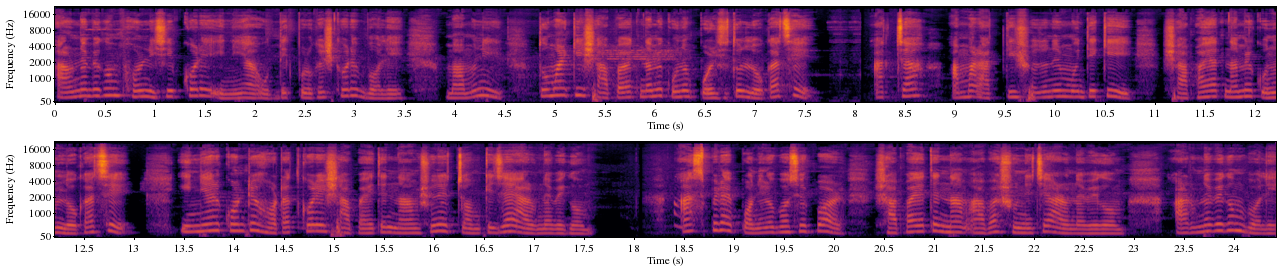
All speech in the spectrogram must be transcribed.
আরুণা বেগম ফোন রিসিভ করে ইনিয়া উদ্বেগ প্রকাশ করে বলে, মামনি, তোমার কি সাপায়ত নামে কোনো পরিচিত লোক আছে? আচ্ছা আমার আত্মীয় স্বজনের মধ্যে কি সাফায়াত নামের কোনো লোক আছে? ইনিয়ার কণ্ঠে হঠাৎ করে সাফায়াতের নাম শুনে চমকে যায় আরুণা বেগম। আজ প্রায় পনেরো বছর পর সাফায়াতের নাম আবার শুনেছে আরুণা বেগম। আরুণা বেগম বলে,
